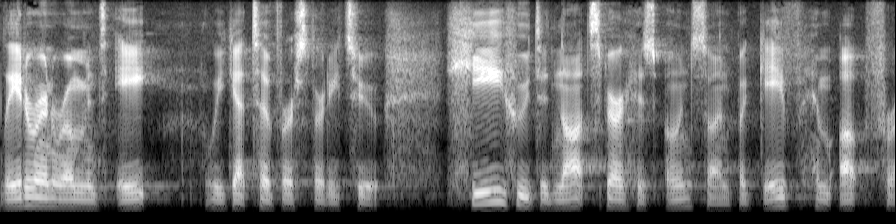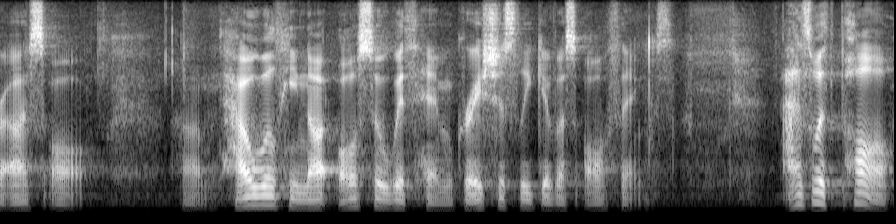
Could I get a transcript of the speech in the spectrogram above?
Later in Romans 8, we get to verse 32. He who did not spare his own son, but gave him up for us all, um, how will he not also with him graciously give us all things? As with Paul,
